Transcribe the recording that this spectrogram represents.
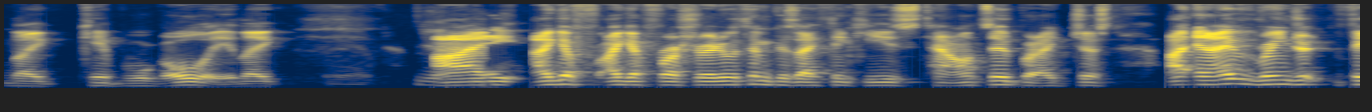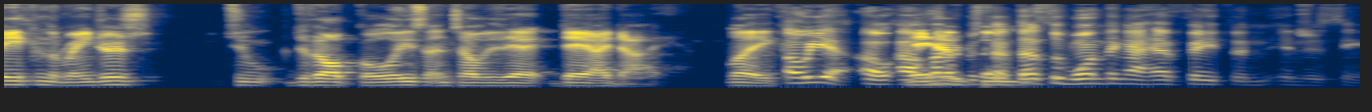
like capable goalie. Like, Yeah. I I get I get frustrated with him because I think he's talented, but I just I and I have Ranger faith in the Rangers to develop goalies until the day, day I die. Like, Oh yeah. Oh, 100. percent That's the one thing I have faith in in this team.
